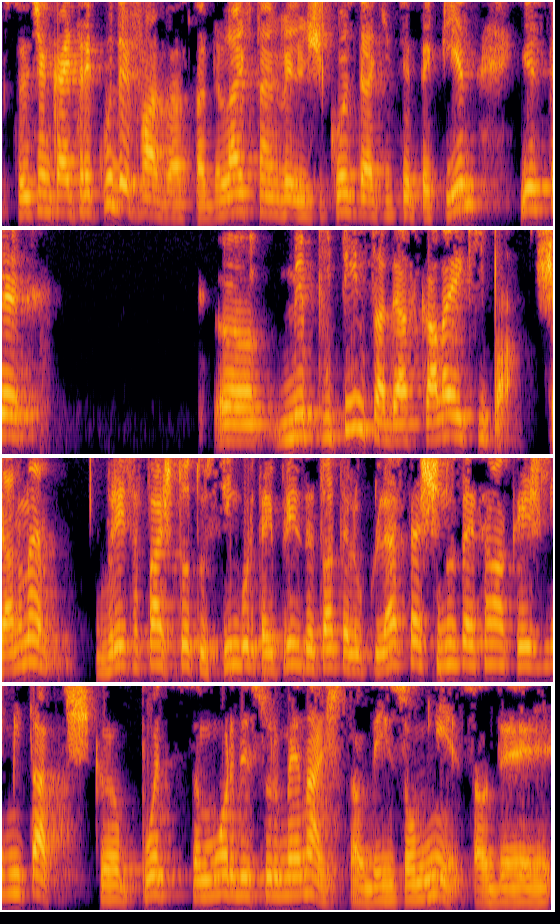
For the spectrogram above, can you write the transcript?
să zicem că ai trecut de faza asta, de lifetime value și cost de achiziție pe client, este uh, neputința de a scala echipa. Și anume, vrei să faci totul singur, te-ai prins de toate lucrurile astea și nu-ți dai seama că ești limitat și că poți să mori de surmenaj sau de insomnie sau de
